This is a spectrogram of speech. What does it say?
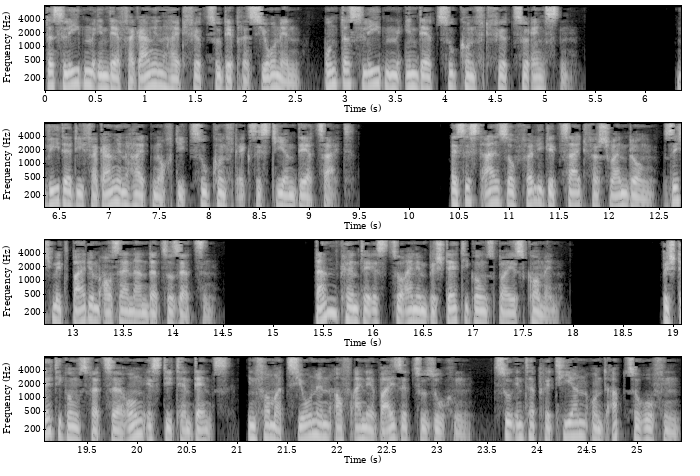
Das Leben in der Vergangenheit führt zu Depressionen, und das Leben in der Zukunft führt zu Ängsten. Weder die Vergangenheit noch die Zukunft existieren derzeit. Es ist also völlige Zeitverschwendung, sich mit beidem auseinanderzusetzen. Dann könnte es zu einem Bestätigungsbias kommen. Bestätigungsverzerrung ist die Tendenz, Informationen auf eine Weise zu suchen, zu interpretieren und abzurufen,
